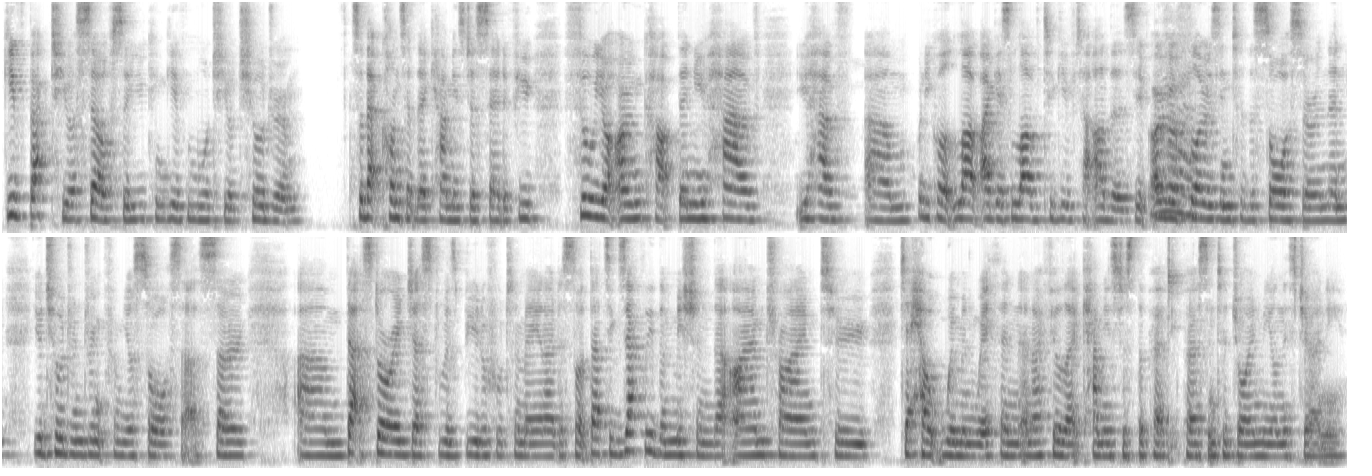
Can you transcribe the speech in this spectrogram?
give back to yourself so you can give more to your children. So that concept that Kami's just said, if you fill your own cup, then you have you have um, what do you call it? Love, I guess, love to give to others. It overflows yeah. into the saucer, and then your children drink from your saucer. So um, that story just was beautiful to me and i just thought that's exactly the mission that i'm trying to to help women with and, and i feel like Kami's just the perfect person to join me on this journey.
